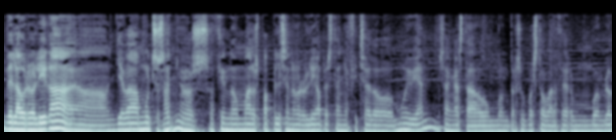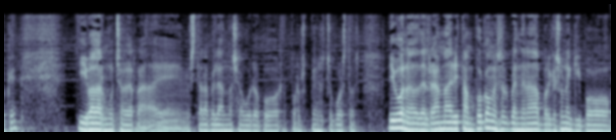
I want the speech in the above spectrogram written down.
de la Euroliga. Eh, lleva muchos años haciendo malos papeles en Euroliga, pero este año ha fichado muy bien. Se han gastado un buen presupuesto para hacer un buen bloque. Y va a dar mucha guerra. Eh, estará peleando seguro por, por los primeros ocho puestos. Y bueno, del Real Madrid tampoco me sorprende nada porque es un equipo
